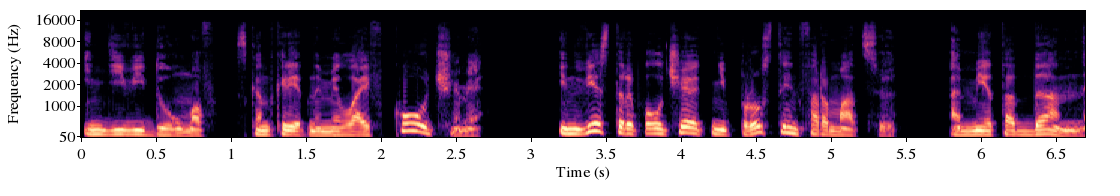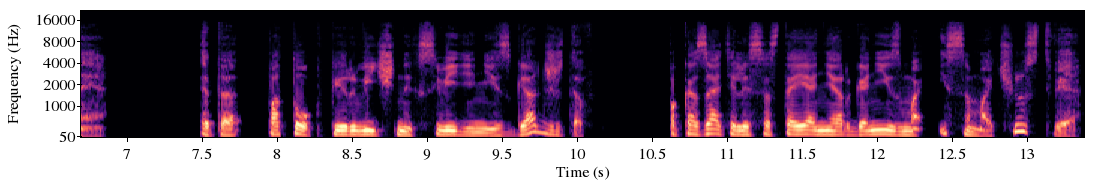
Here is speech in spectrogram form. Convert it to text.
индивидуумов с конкретными лайф-коучами инвесторы получают не просто информацию, а метаданные. Это поток первичных сведений из гаджетов, показатели состояния организма и самочувствия,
